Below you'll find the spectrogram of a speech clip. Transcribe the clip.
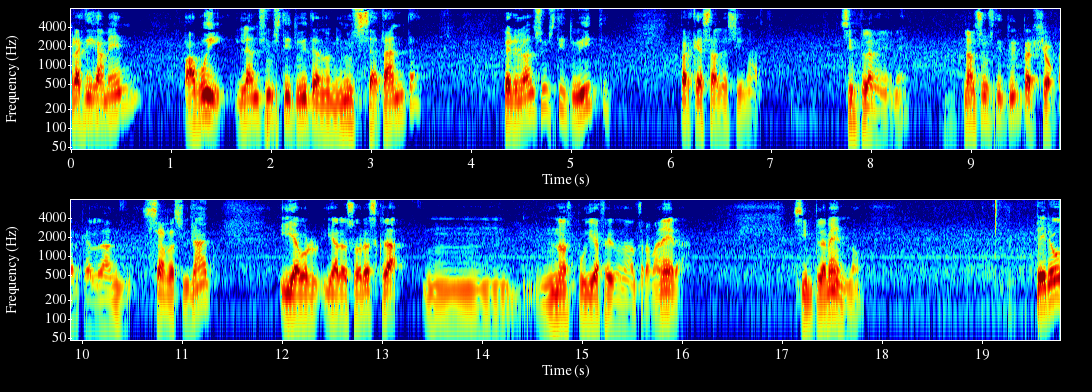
Pràcticament, avui l'han substituït en el minut 70, però l'han substituït perquè s'ha lesionat, simplement, eh? L'han substituït per això, perquè l'han seleccionat i, i aleshores, clar, mmm, no es podia fer d'una altra manera. Simplement, no? Però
